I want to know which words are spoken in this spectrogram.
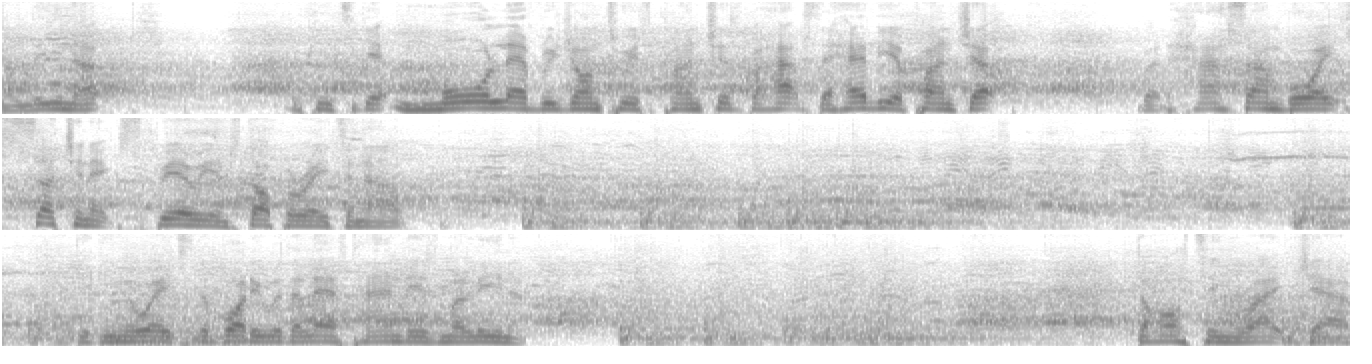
Molina looking to get more leverage onto his punches, perhaps the heavier puncher, but Hasanboy, such an experienced operator now. Digging away to the body with the left hand is Molina. Darting right jab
